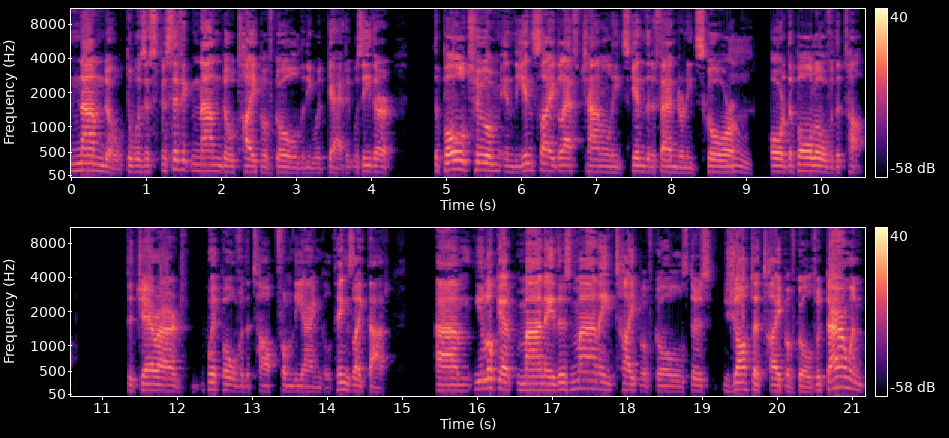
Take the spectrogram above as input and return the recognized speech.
Nando, there was a specific Nando type of goal that he would get. It was either the ball to him in the inside left channel, he'd skin the defender and he'd score, mm. or the ball over the top, the Gerrard whip over the top from the angle, things like that. Um, you look at Mane, there's Mane type of goals, there's Jota type of goals. With Darwin,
